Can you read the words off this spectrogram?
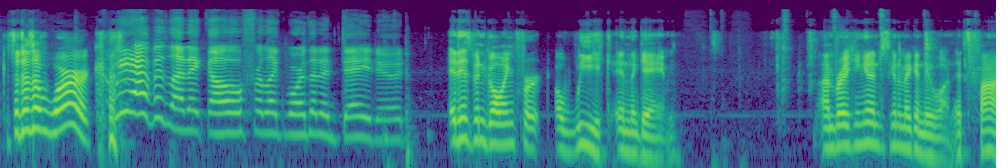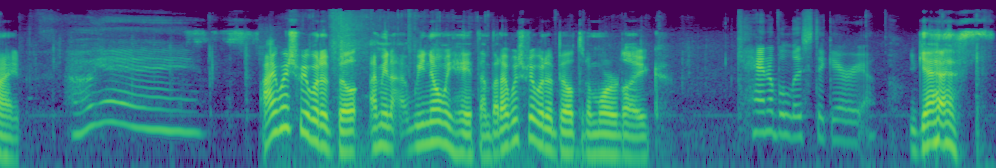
Because it doesn't work! we haven't let it go for like more than a day, dude. it has been going for a week in the game. I'm breaking it and just gonna make a new one. It's fine. Oh, okay. I wish we would have built. I mean, we know we hate them, but I wish we would have built in a more like. Cannibalistic area. Yes!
